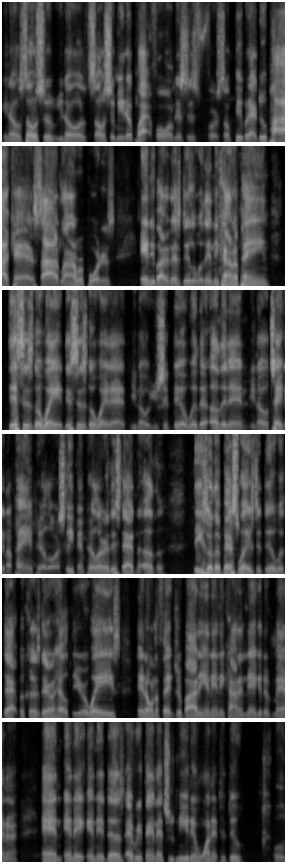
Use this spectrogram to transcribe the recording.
you know social you know social media platform. This is for some people that do podcasts, sideline reporters, anybody that's dealing with any kind of pain this is the way this is the way that you know you should deal with it other than you know taking a pain pill or a sleeping pill or this that and the other. These are the best ways to deal with that because there are healthier ways. They don't affect your body in any kind of negative manner and and it and it does everything that you need and want it to do well,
